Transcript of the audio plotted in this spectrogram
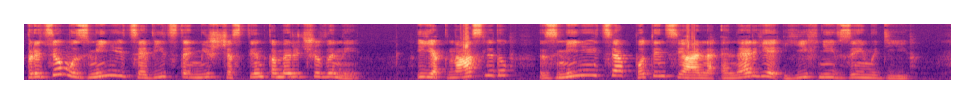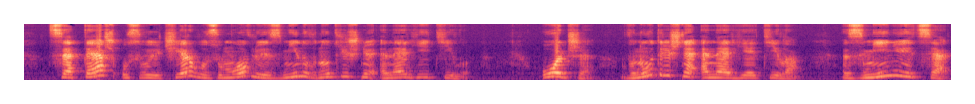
При цьому змінюється відстань між частинками речовини, і як наслідок змінюється потенціальна енергія їхньої взаємодії. Це теж, у свою чергу, зумовлює зміну внутрішньої енергії тіла. Отже, внутрішня енергія тіла змінюється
